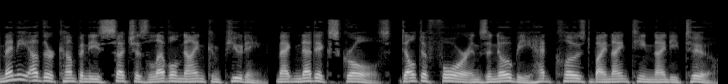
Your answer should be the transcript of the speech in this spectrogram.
Many other companies such as Level 9 Computing, Magnetic Scrolls, Delta 4 and Zenobi had closed by 1992.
